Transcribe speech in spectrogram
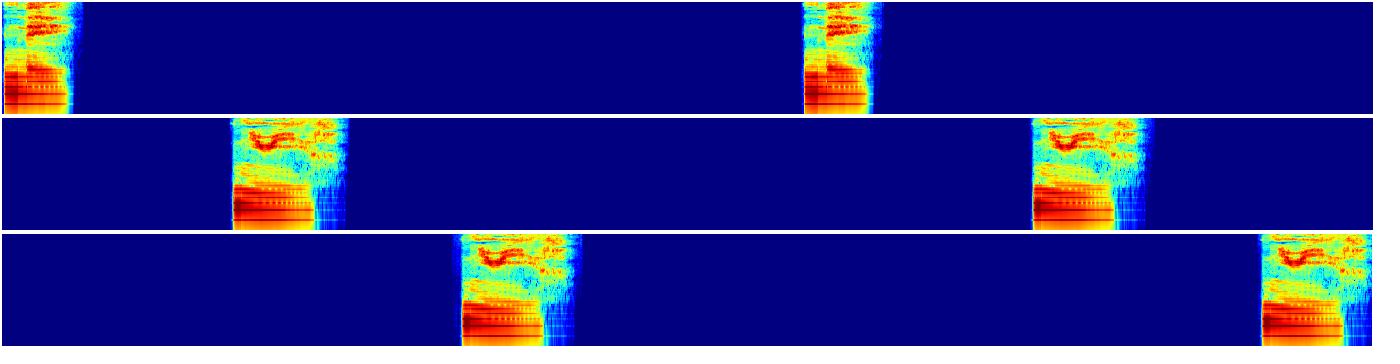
Né. Né. Nuire. Nuire. Nuire. Nuire.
